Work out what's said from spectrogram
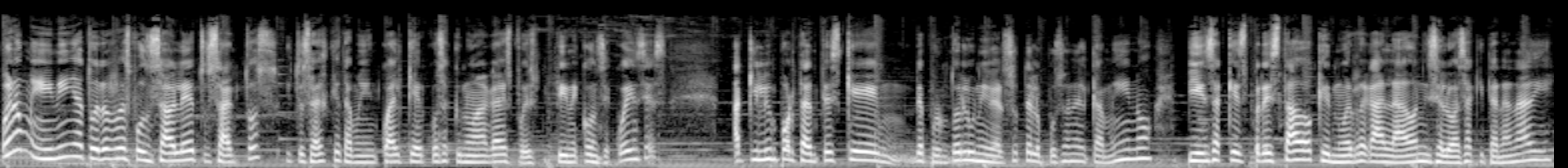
Bueno, mi niña, tú eres responsable de tus actos y tú sabes que también cualquier cosa que uno haga después tiene consecuencias. Aquí lo importante es que mm, de pronto el universo te lo puso en el camino, piensa que es prestado, que no es regalado ni se lo vas a quitar a nadie,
